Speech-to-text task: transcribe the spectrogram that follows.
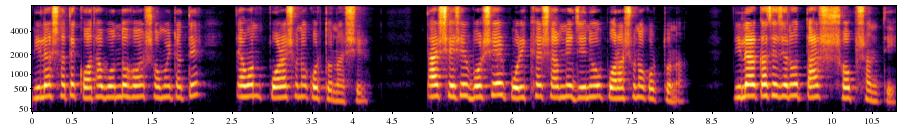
নীলার সাথে কথা বন্ধ হওয়ার সময়টাতে তেমন পড়াশোনা করতো না সে। তার শেষের বর্ষের পরীক্ষার সামনে জেনেও পড়াশোনা করতো না। নীলার কাছে যেন তার সব শান্তি।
